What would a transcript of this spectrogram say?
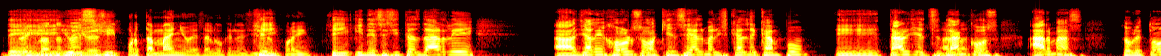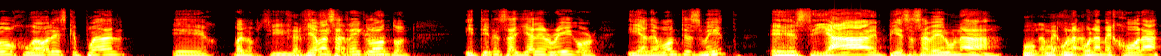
De Drake London USC. Por tamaño, es algo que necesitas por ahí. Sí, y necesitas darle a Jalen Horns o a quien sea el mariscal de campo eh, targets, blancos, armas, sobre todo jugadores que puedan, eh, bueno, si llevas a Drake London y tienes a Jalen Rigor y a Devonta Smith, este, ya empiezas a ver una, una mejora,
